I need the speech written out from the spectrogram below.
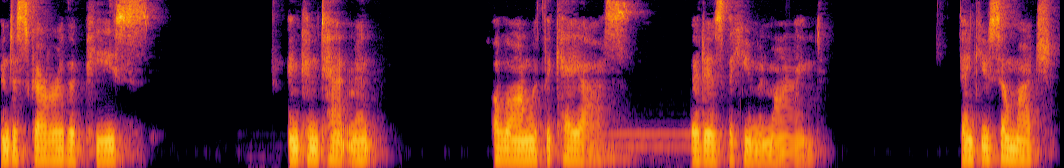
and discover the peace and contentment along with the chaos that is the human mind. Thank you so much,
